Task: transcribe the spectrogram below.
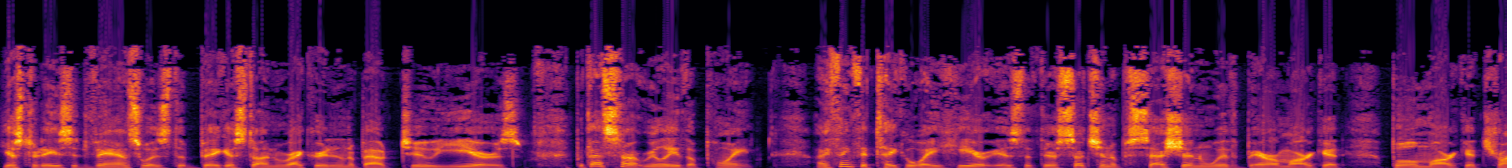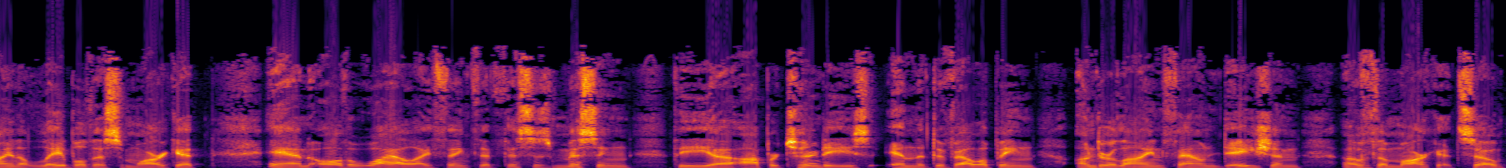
Yesterday's advance was the biggest on record in about two years, but that's not really the point. I think the takeaway here is that there's such an obsession with bear market, bull market, trying to label this market. And all the while, I think that this is missing the uh, opportunities and the developing underlying foundation of the market. So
